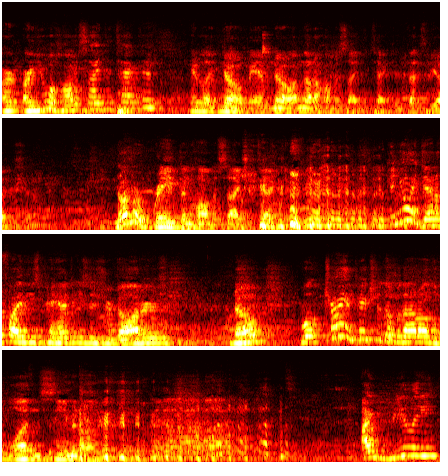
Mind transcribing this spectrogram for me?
are, are you a homicide detective? He'll be like, No, ma'am, no, I'm not a homicide detective. That's the other show. No, I'm a rape and homicide detective. Can you identify these panties as your daughters? No? Well, try and picture them without all the blood and semen on them. I really,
